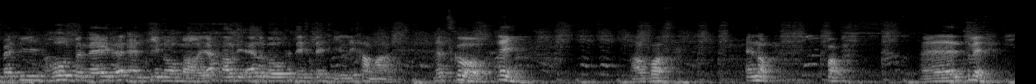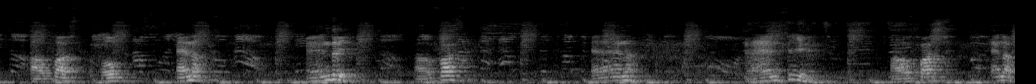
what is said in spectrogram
met die hoofd beneden en 10 normaal, ja? Hou die ellebogen dicht tegen je lichaam aan. Let's go. 1. Hou vast. En op. Pap. En 2. Hou vast. Op. En op. En 3. Hou. En op. En 4. Hou. En op.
